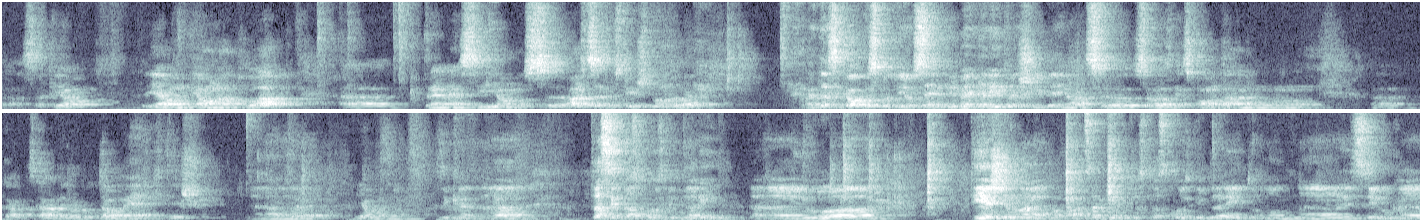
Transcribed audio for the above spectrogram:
tā saka, jau, jaun, jaunu amploā. Trenēsi jaunos uh, vārdsargus tieši Dogbelē. Vai tas ir kaut kas, ko tu jau sen gribēji darīt, vai šī ideja nāca savā ziņā spontāni? Un, uh, kā, kādi ir varbūt tavi mērķi tieši jaunajiem? Zini, ka, uh, tas ir tas, ko es gribu darīt, jo tieši runājot par vecākiem, tas tas, ko es gribu darīt, un, un es zinu, ka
